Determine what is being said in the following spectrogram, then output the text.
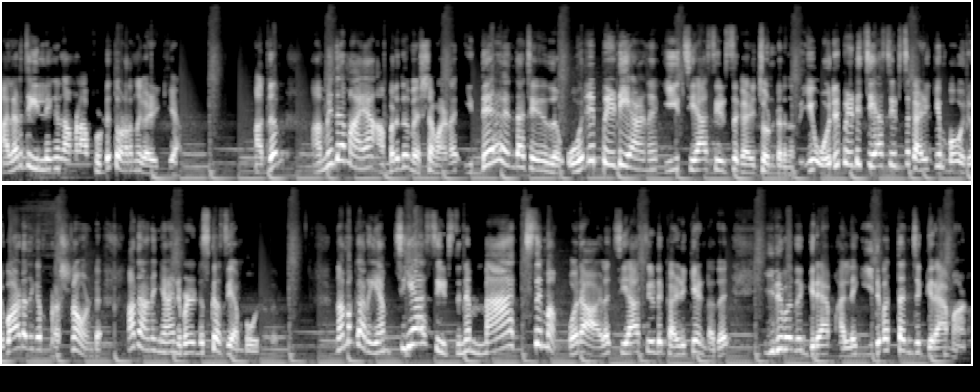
അലർജി ഇല്ലെങ്കിൽ നമ്മൾ ആ ഫുഡ് തുറന്ന് കഴിക്കുക. അതും അമിതമായ അമൃത വിഷമാണ്. ഇദ്ദേഹം എന്താ ചെയ്തത്? ഒരു പിടിയാണ് ഈ ചിയാ സീഡ്സ് കഴിച്ചുകൊണ്ടിരുന്നത് ഈ ഒരു പിടി ചിയാ സീഡ്സ് കഴിക്കുമ്പോൾ ഒരുപാടധികം പ്രശ്നമുണ്ട്. അതാണ് ഞാൻ ഇവിടെ ഡിസ്കസ് ചെയ്യാൻ പോകുന്നത്. നമുക്കറിയാം ചിയാ സീഡ്സിന്റെ മാക്സിമം ഒരാൾ ചിയാ സീഡ് കഴിക്കേണ്ടത് ഇരുപത് ഗ്രാം അല്ലെങ്കിൽ ഇരുപത്തഞ്ച് ഗ്രാം ആണ്.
